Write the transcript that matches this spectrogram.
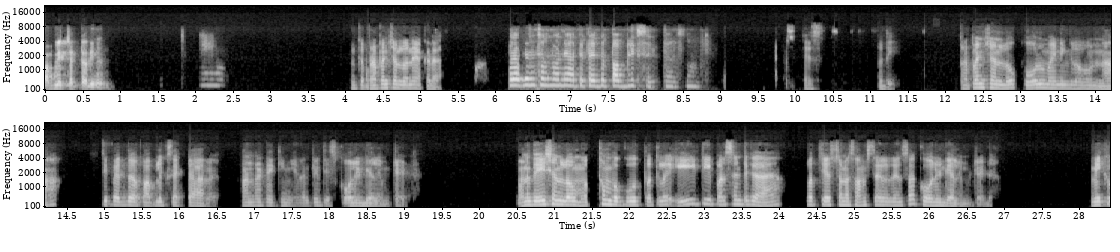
public sector union. ఇంకా ప్రపంచంలోనే అక్కడ ప్రపంచంలోనే అతిపెద్ద పబ్లిక్ సెక్టర్స్ యెస్. అది. ప్రపంచంలో కోల్ మైనింగ్‌లో ఉన్న అతిపెద్ద పబ్లిక్ సెక్టార్ అండర్‌టేకింగ్ ఏదంటే దిస్ కోల్ ఇండియా లిమిటెడ్. మన దేశంలో మొత్తం బొగ్గు ఉత్పత్తిలో ఎయిటీ పర్సెంట్గా ఉత్పత్తి చేస్తున్న సంస్థ తెలుసా? Coal India limited. మీకు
